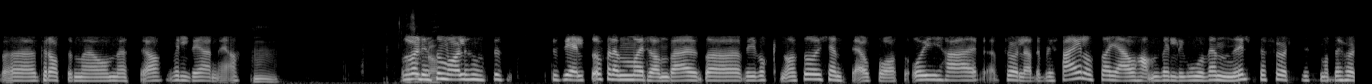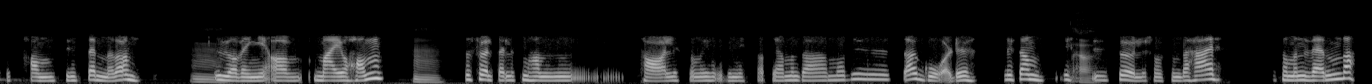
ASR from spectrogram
Mm. uh, prate med og møte, ja. Veldig gjerne, ja. mm. Det var det bra. som var sånn spes- spesielt for den morgenen der da vi våkna, så kjente jeg jo på at oi, her føler jeg det blir feil. Og så er jeg og han veldig gode venner, så jeg følte liksom at jeg hørte hans stemme da, Mm. uavhengig av meg og han. Mm. Så følte jeg liksom han tar liksom i hodet mitt at ja, men da må du, da går du, liksom. Hvis Ja. du føler sånn som det her. Som en venn, da.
